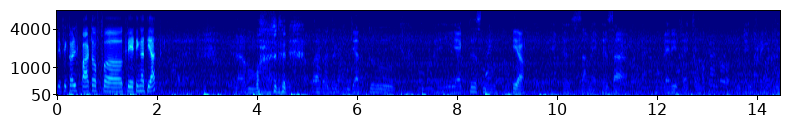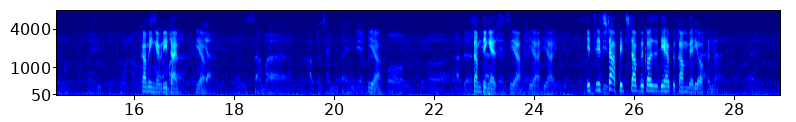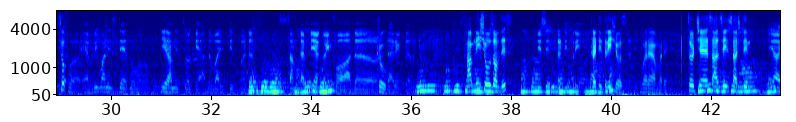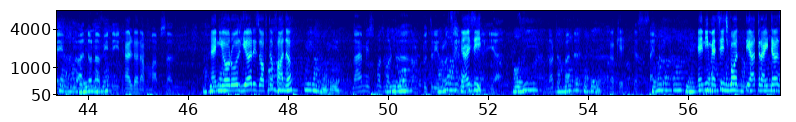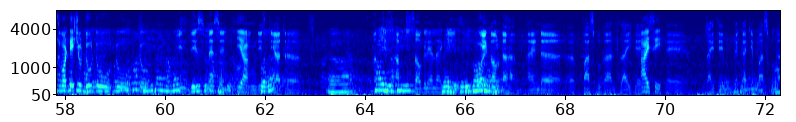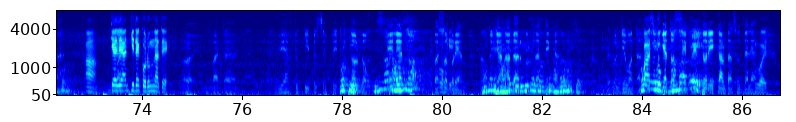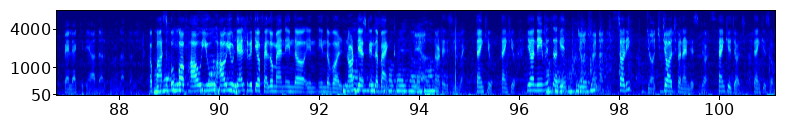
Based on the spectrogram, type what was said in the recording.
difficult part of uh, creating a tiatr? Uh, most part of the that to uh, actors no Yeah. actors some actors are very faithful to Tank frankly no very faithful Coming every Some time. are- Yeah. yeah some uh, after some time they are going Yeah. for uh, other Something else. Yeah, and, uh, yeah, yeah. so It's it it's tough. It's tough because they have to come very yeah, often. yeah. Uh, so, if uh, everyone is there, no, yeah. then it's okay. Otherwise, it is burden. Sometimes they are going for other True. How many shows of this? This is 33. 33 shows. 33. Bare. So, Che, Salsi, Sastin? Yeah, yeah no, Aldona we did. Aldona. Mapsa we And your role here is of the father? No, I'm responsible to uh, two, three roles. Yeah, I see. Yeah, not a father. Uh, Okay. Just side role. Any message for tiyat writers what they should do to to to In this message, no, Yeah. in this theater, आमची आमची सगळ्याला की account आहा and passbook आहा जायते I see. ए, जायते बेकाचे passbook आहा आं केल्यान कितें करूंक ना तें हय but we have to keep a separate account of पेल्याचो कसो Okay. पर्यंत तुज्यान आधार करून जाता तेका गरजेवंता Passbook- घेतो सेपरेट तर अकाउंट आसत जाल्यार वय पेल्या कितें आधार करून जातलें a passbook of how you how you dealt with your fellow man in the in in the world not just in the bank Yeah. not just in the bank thank you thank you your name is again George Fernandes sorry George george fernandez george thank you george thank you so much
